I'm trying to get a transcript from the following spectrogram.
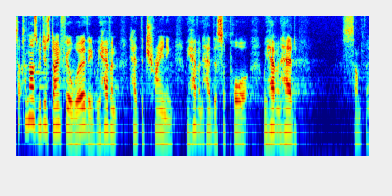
So sometimes we just don't feel worthy. We haven't had the training, we haven't had the support, we haven't had something.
